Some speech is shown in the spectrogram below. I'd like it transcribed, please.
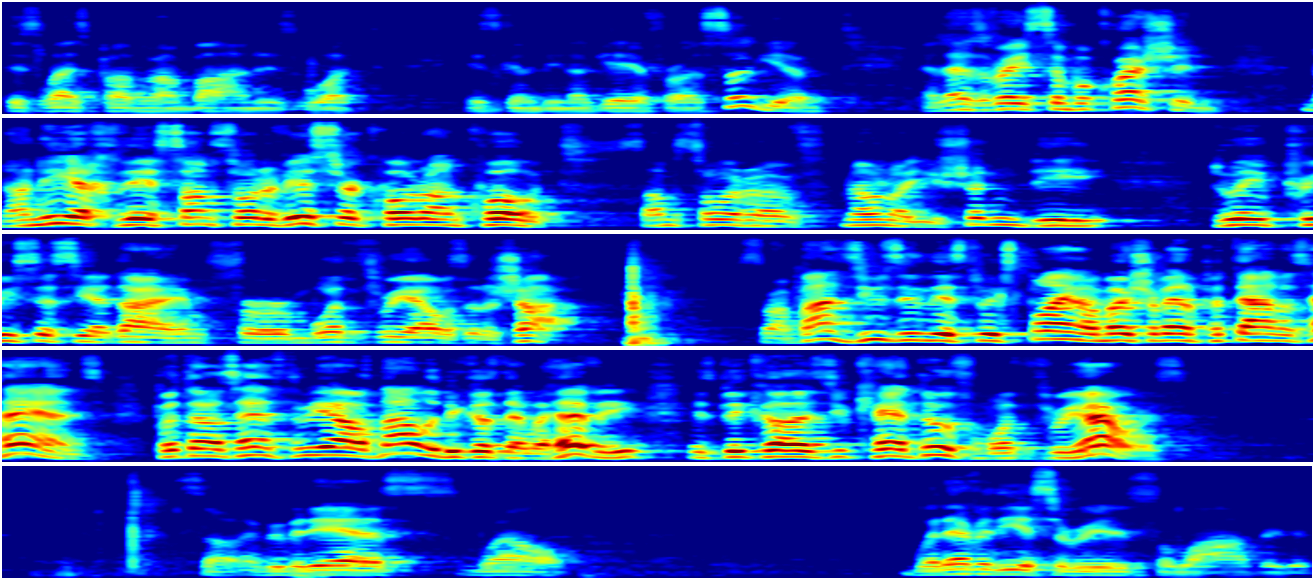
this last part of the Ramban is what is going to be Nagaya for Asugya. And that's a very simple question. Naniach, there's some sort of Isser, quote unquote, some sort of, no, no, you shouldn't be doing Priestess Yadayim for more than three hours at a shot. So Ramban's using this to explain why Moshe Rabbeinu put down his hands. Put down his hands three hours, not only because they were heavy, it's because you can't do it for more than three hours. So everybody asks, well, whatever the Isser is, the law of it,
